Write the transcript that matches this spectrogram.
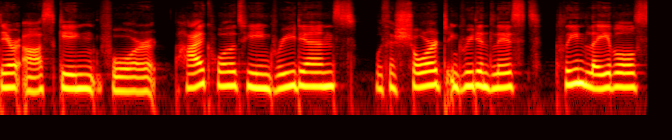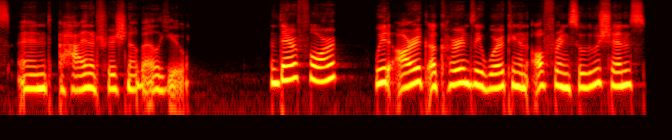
They're asking for high quality ingredients, with a short ingredient list, clean labels, and a high nutritional value. And therefore, we at ARIC are currently working on offering solutions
